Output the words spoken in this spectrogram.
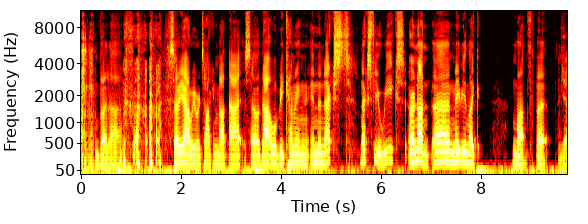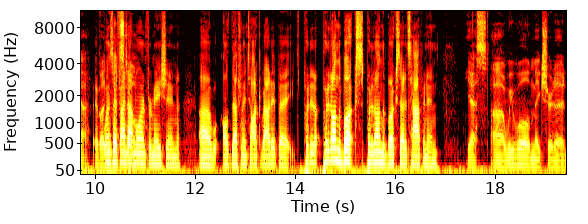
but uh, so yeah we were talking about that. So that will be coming in the next next few weeks or not uh, maybe in like month, but yeah. but, once I but find out more information, uh, I'll definitely talk about it. But put it put it on the books. Put it on the books that it's happening. Yes, uh, we will make sure to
